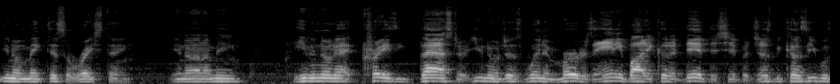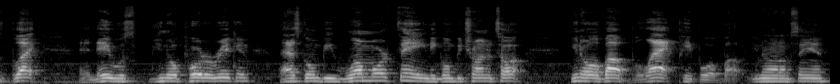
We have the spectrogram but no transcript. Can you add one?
you know, make this a race thing. You know what I mean? Even though that crazy bastard, you know, just went and murders anybody could have did this shit, but just because he was black and they was, you know, Puerto Rican, that's gonna be one more thing they're gonna be trying to talk, you know, about black people about. You know what I'm saying?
